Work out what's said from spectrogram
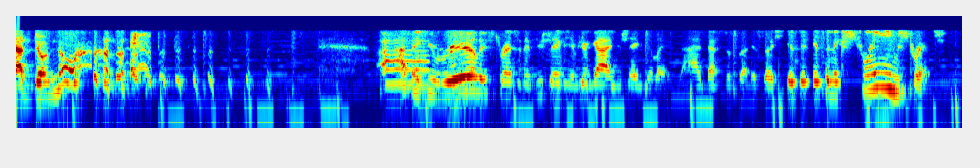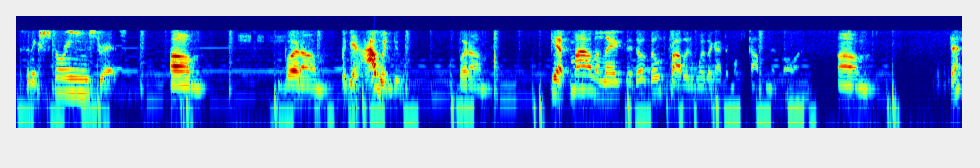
I don't know. I think you really stretching if you shave if you're a guy and you shave your legs. I, that's just a it's a it's a, it's an extreme stretch. It's an extreme stretch. Um, but um, but yeah, I wouldn't do it. But um, yeah, smile and legs. Those those probably the ones I got the most compliments on. Um, that's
